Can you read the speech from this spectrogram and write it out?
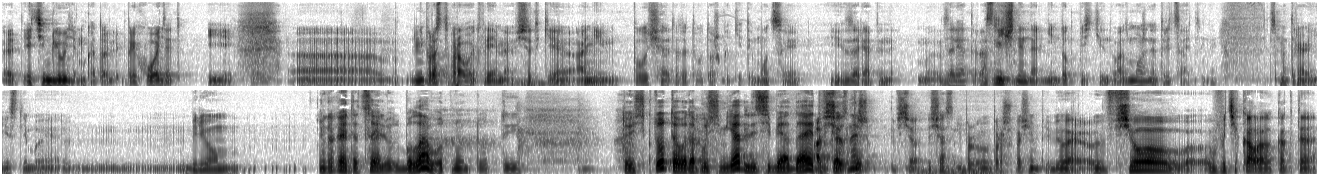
э, этим людям, которые приходят и э, не просто проводят время, все-таки они получают от этого тоже какие-то эмоции и заряд, заряд различной энергии, не только позитивной, возможно, и отрицательной. Смотря, если мы берем... Ну, какая-то цель вот была, вот, ну, вот ты то есть кто-то, вот, допустим, я для себя, да, это А все, знаешь, все, сейчас, прошу прощения, перебиваю, все вытекало как-то,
